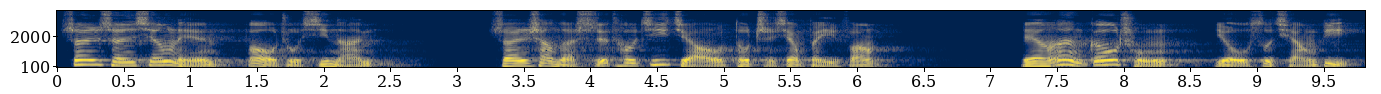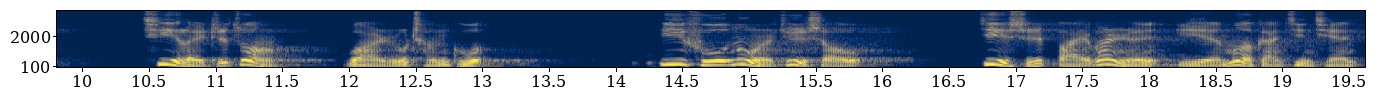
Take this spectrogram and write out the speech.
山山相连，抱住西南，山上的石头犄角都指向北方。两岸高耸，有似墙壁，气垒之状，宛如城郭。一夫怒而拒守，即使百万人也莫敢近前。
